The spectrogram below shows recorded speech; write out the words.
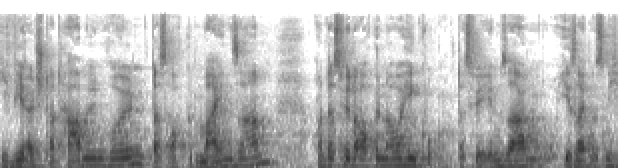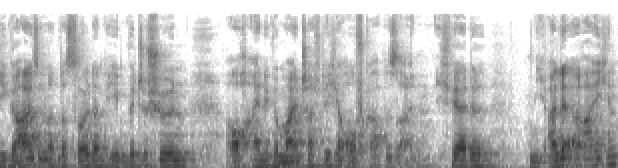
die wir als Stadt Hameln wollen, das auch gemeinsam und dass wir da auch genauer hingucken, dass wir eben sagen, ihr seid uns nicht egal, sondern das soll dann eben bitteschön auch eine gemeinschaftliche Aufgabe sein. Ich werde nie alle erreichen,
